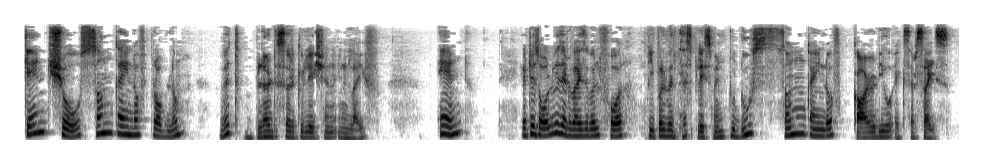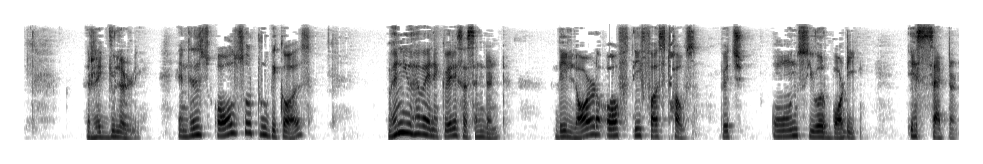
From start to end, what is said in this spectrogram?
can show some kind of problem with blood circulation in life and it is always advisable for people with this placement to do some kind of cardio exercise regularly. And this is also true because when you have an Aquarius ascendant the lord of the first house which owns your body is Saturn.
